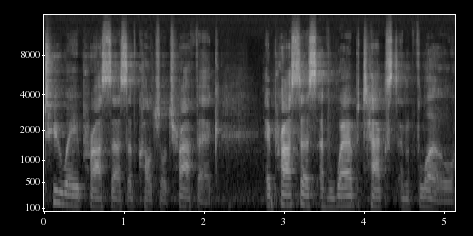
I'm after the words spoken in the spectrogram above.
two way process of cultural traffic, a process of web, text, and flow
